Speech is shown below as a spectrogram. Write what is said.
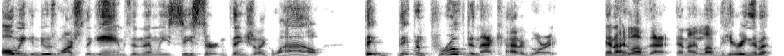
All we can do is watch the games. And then we see certain things, you're like, wow, they, they've improved in that category. And I love that. And I love hearing about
